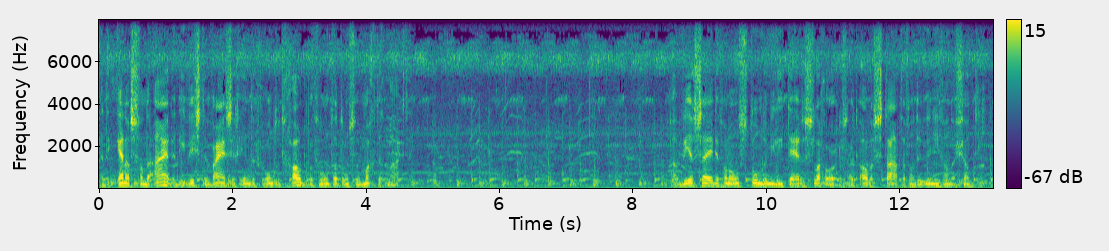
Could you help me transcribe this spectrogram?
en de kenners van de aarde die wisten waar zich in de grond het goud bevond dat ons zo machtig maakte. Aan weerszijden van ons stonden militaire slagorders uit alle staten van de Unie van Ashanti.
